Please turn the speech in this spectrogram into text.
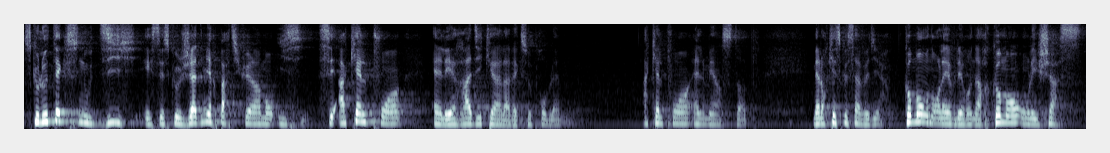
ce que le texte nous dit, et c'est ce que j'admire particulièrement ici, c'est à quel point elle est radicale avec ce problème. À quel point elle met un stop. Mais alors qu'est-ce que ça veut dire? Comment on enlève les renards? Comment on les chasse?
